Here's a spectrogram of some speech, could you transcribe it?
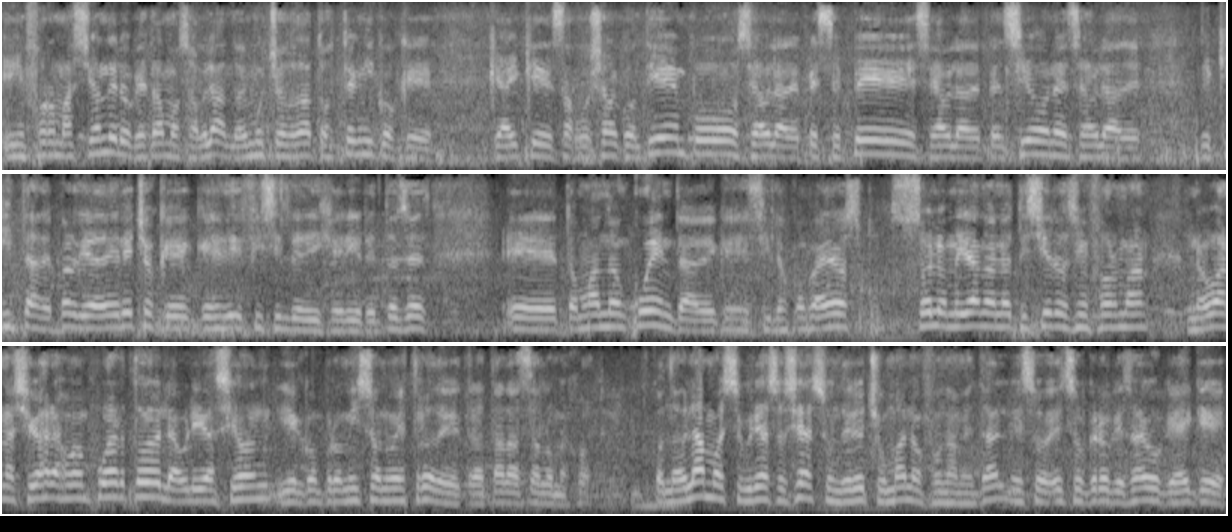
información de lo que estamos hablando. Hay muchos datos técnicos que, hay que desarrollar con tiempo, se habla de PCP, se habla de pensiones, se habla de, quitas de pérdida de derechos que, es difícil de digerir. Entonces, eh, tomando en cuenta de que si los compañeros solo mirando el noticiero se informan, no van a llegar a buen puerto, la obligación y el compromiso nuestro de tratar de hacerlo mejor. Cuando hablamos de seguridad social es un derecho humano fundamental, eso, eso creo que es algo que hay que,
